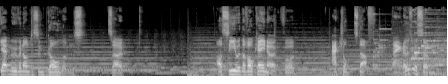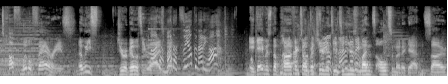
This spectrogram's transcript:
get moving on to some golems. So, I'll see you at the volcano for actual stuff. Dang, those were some tough little fairies. At least durability-wise, but... It gave us the perfect opportunity to use Lent's Ultimate again, so...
